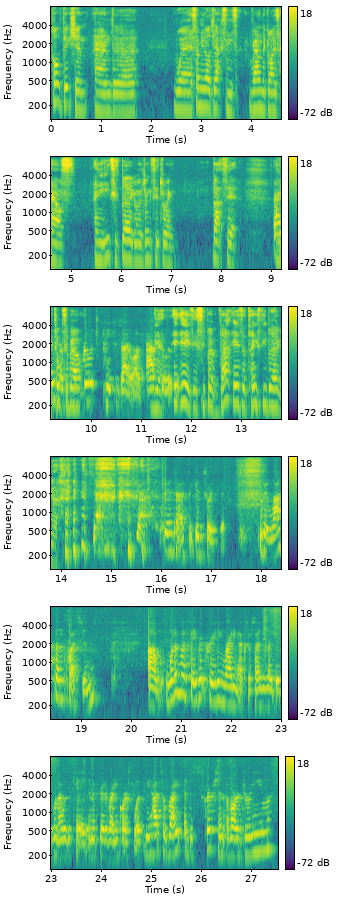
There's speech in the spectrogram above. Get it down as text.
Pulp Fiction, and uh, where Samuel L. Jackson's round the guy's house and he eats his burger and drinks his drink. That's it. That and he is talks a about brilliant piece of dialogue. yeah, Absolutely. it is. It's superb. That is a tasty burger. yeah, yeah, fantastic. Good choice there. Okay, last set of questions. Um, one of my favorite creating writing exercises I did when I was a kid in a creative writing course was we had to write a description of our dream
